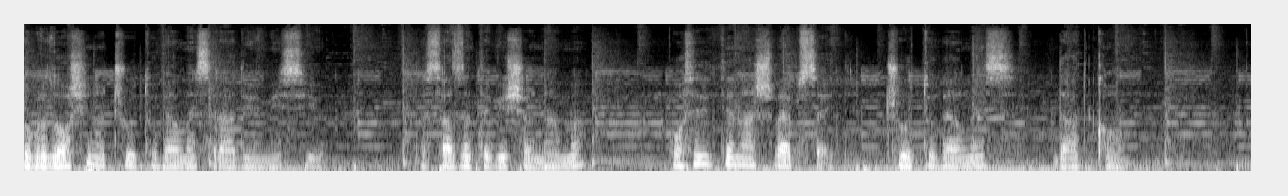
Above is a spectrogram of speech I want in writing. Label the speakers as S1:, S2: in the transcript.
S1: Dobrodošli na True to Wellness radio emisiju. Da saznate više o nama, posjetite naš website truetowellness.com.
